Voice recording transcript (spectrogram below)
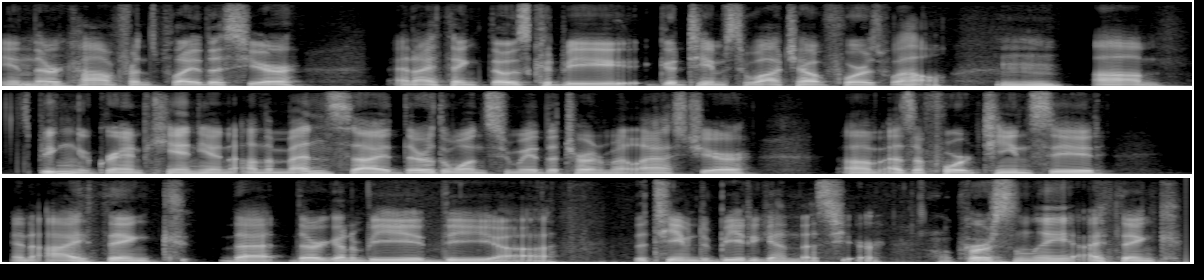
in their Mhm. conference play this year. And I think those could be good teams to watch out for as well. Mm-hmm. Um, speaking of Grand Canyon, on the men's side, they're the ones who made the tournament last year um, as a 14 seed, and I think that they're going to be the uh, the team to beat again this year. Okay. Personally, I think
